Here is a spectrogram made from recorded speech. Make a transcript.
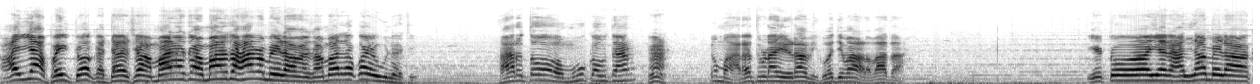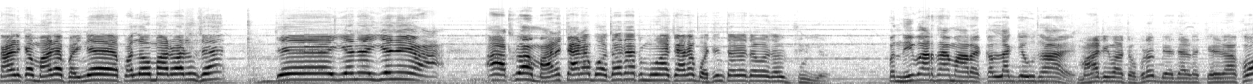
આયા ભાઈ તો ગધાર છે. અમારે તો અમારે તો સારો મેળ આવે છે. અમારે તો કોઈ એવું નથી. હારું તો હું કહું તાણ? હા. કે મારા થોડા એડા વિઘો જેવા હળવા હતા એ તો યાર હાલ ના મેળા કારણ કે મારે ભાઈને પલ્લો મારવાનું છે કે એને એને આટલું મારે ચારા બોધા હતા તો હું આ ચારા ભજન તરત હવે જઉં છું યાર. પણ નિવાર થાય મારે કલાક જેવું થાય. મારી વાત હોભળો બે દાડા ચેડ રાખો.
